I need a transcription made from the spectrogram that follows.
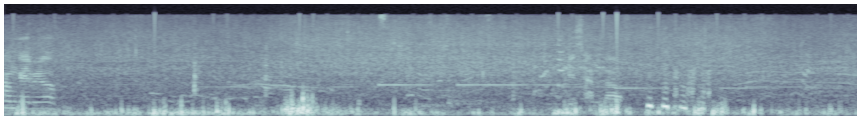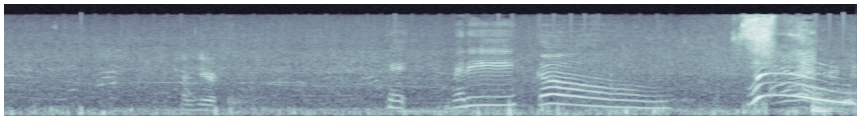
Come, Gabriel. Peace and love. Come here. Okay, ready, go! Woo!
